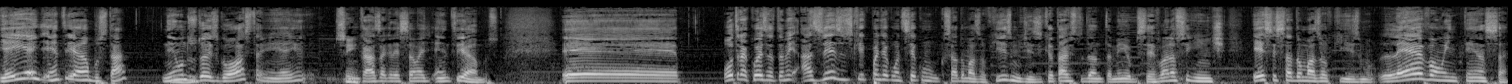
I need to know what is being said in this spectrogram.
E aí é entre ambos, tá? Nenhum uhum. dos dois gosta, e aí, Sim. no caso, a agressão é entre ambos. É... Outra coisa também, às vezes o que pode acontecer com o sadomasoquismo, diz, que eu estava estudando também e observando é o seguinte: esse sadomasoquismo leva a uma intensa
